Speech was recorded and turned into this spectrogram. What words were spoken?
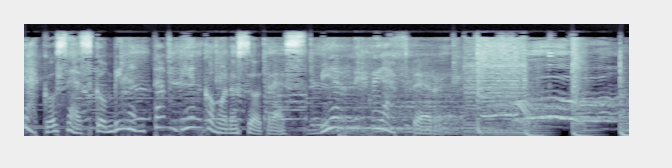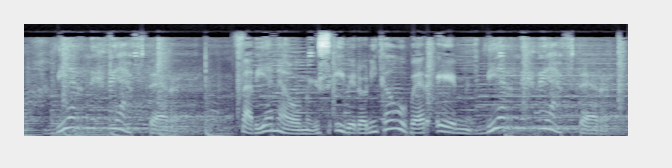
Pocas cosas combinan tan bien como nosotras. Viernes de After. Viernes de After. Fabiana Gómez y Verónica Uber en Viernes de After.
